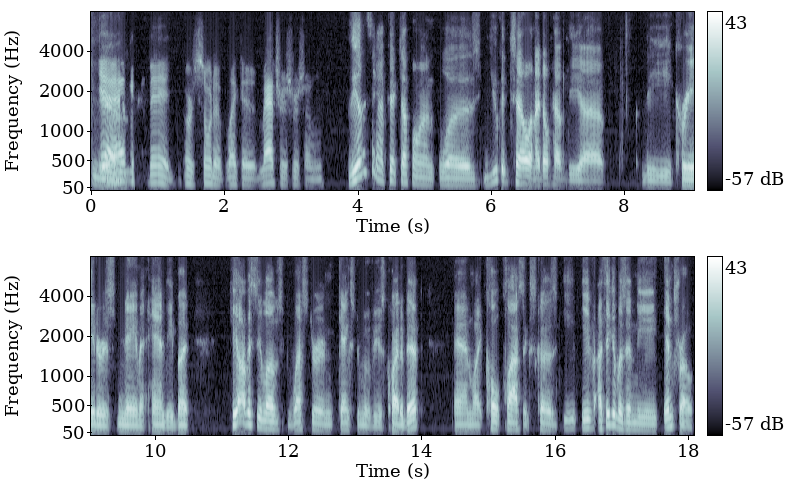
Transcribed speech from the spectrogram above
Yeah, it had like a bed or sort of like a mattress or something. The other thing I picked up on was you could tell, and I don't have the uh, the creator's name at handy, but he obviously loves Western gangster movies quite a bit and like cult classics. Because I think it was in the intro,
